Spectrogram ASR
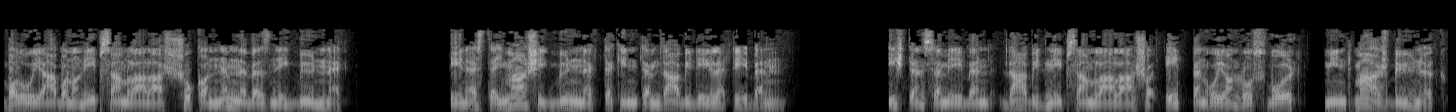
Valójában a népszámlálás sokan nem neveznék bűnnek. Én ezt egy másik bűnnek tekintem Dávid életében. Isten szemében Dávid népszámlálása éppen olyan rossz volt, mint más bűnök.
